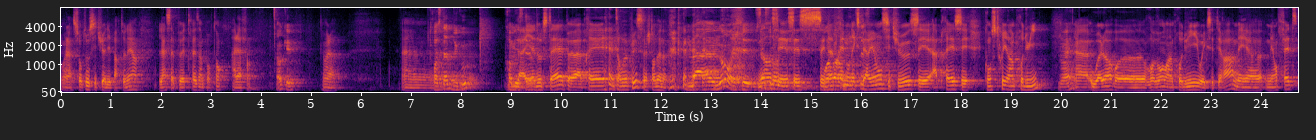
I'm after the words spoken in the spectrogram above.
Voilà, surtout si tu as des partenaires, là, ça peut être très important à la fin. Ok. Voilà. Euh, Trois steps du coup? Bah, il y a d'autres steps. Euh, après, t'en veux plus Je t'en donne. Bah non, c'est c'est d'après mon expérience, si tu veux. C'est après, c'est construire un produit. Ouais. Euh, ou alors euh, revendre un produit ou etc. Mais mais en fait,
